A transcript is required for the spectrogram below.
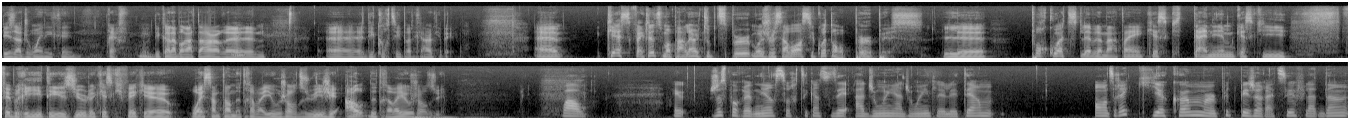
des adjoints, des, bref, des collaborateurs euh, euh, des courtiers hypothécaires au Québec. Euh, qu'est-ce fait que là, tu m'as parlé un tout petit peu. Moi, je veux savoir, c'est quoi ton purpose? Le pourquoi tu te lèves le matin? Qu'est-ce qui t'anime? Qu'est-ce qui fait briller tes yeux? Qu'est-ce qui fait que, ouais, ça me tente de travailler aujourd'hui? J'ai hâte de travailler aujourd'hui. Wow. juste pour revenir sur, quand tu disais adjoint, adjointe, le terme on dirait qu'il y a comme un peu de péjoratif là-dedans,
